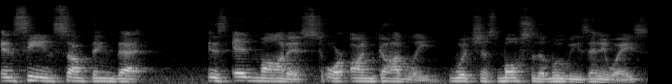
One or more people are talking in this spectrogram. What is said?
and seeing something that is immodest or ungodly, which is most of the movies, anyways,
